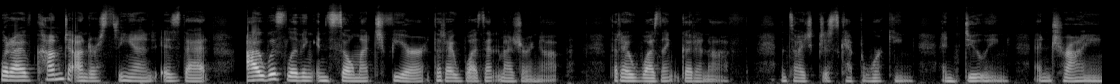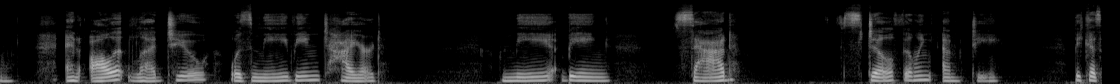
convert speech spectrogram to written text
what I've come to understand is that I was living in so much fear that I wasn't measuring up, that I wasn't good enough. And so I just kept working and doing and trying. And all it led to was me being tired, me being sad, still feeling empty because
